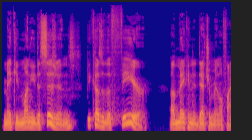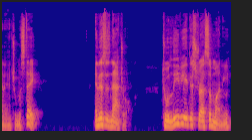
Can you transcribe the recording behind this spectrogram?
making money decisions because of the fear of making a detrimental financial mistake. And this is natural. To alleviate the stress of money,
